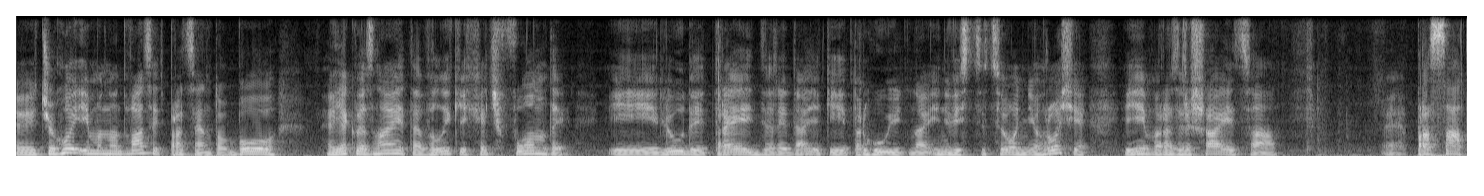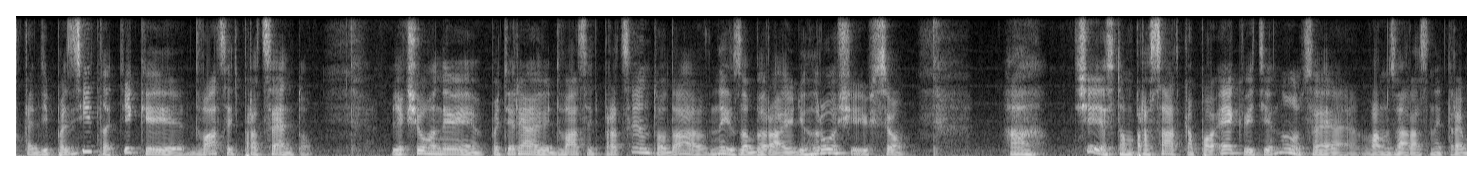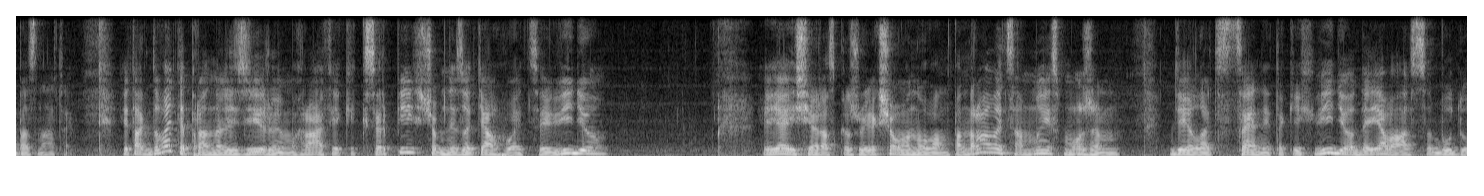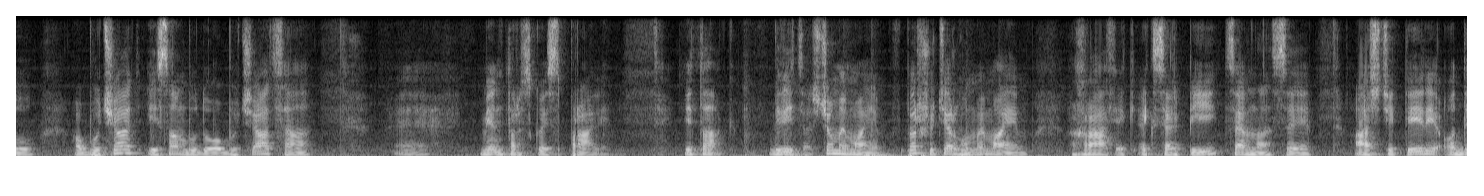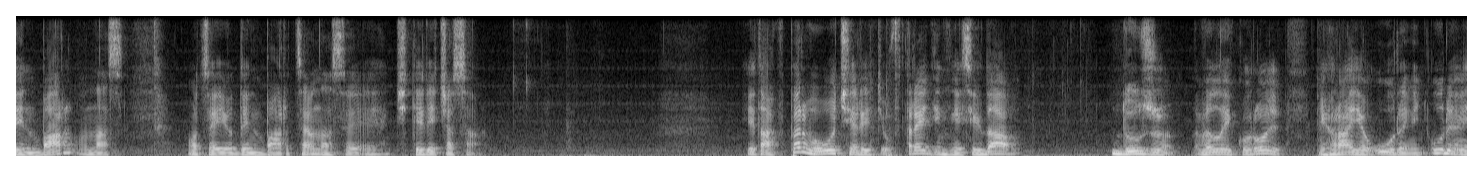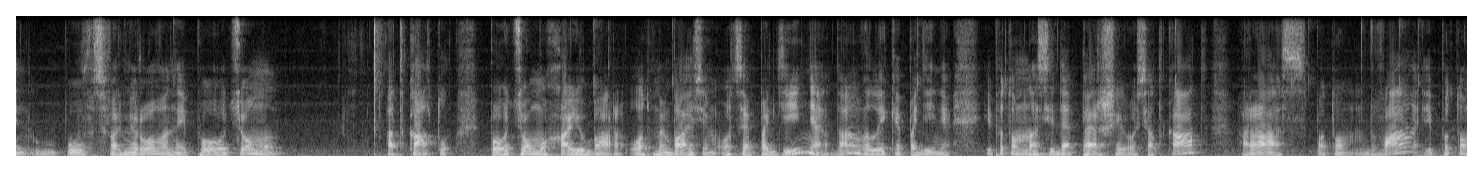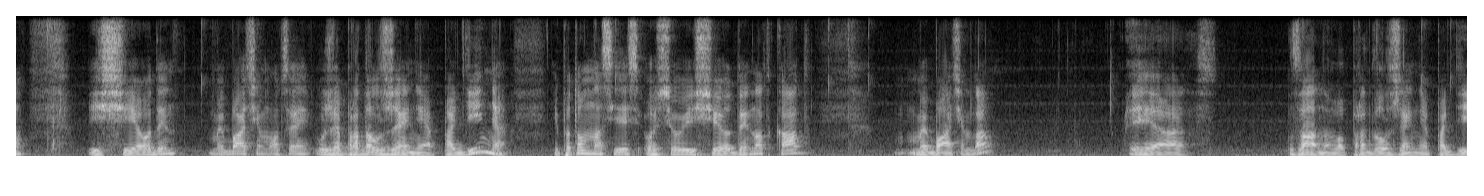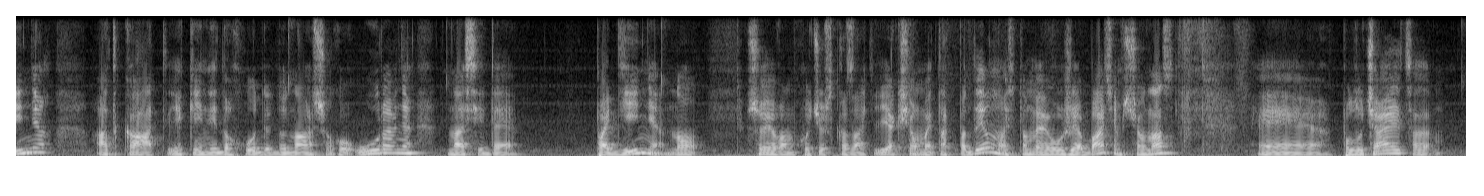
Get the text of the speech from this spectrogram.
Е, Чого іменно 20%? Бо, як ви знаєте, великі хедж-фонди і люди, трейдери, да, які торгують на інвестиційні гроші, їм розрішається е, просадка депозита тільки 20%. Якщо вони потеряють 20%, да, в них забирають гроші і все. А, ще є там просадка по equity, ну це вам зараз не треба знати. І так, давайте проаналізуємо графік XRP, щоб не затягувати це відео. І я ще раз кажу, якщо воно вам понравиться, ми зможемо делать сцени таких відео, де я вас буду обучати і сам буду обучатися е, менторської справі. І так, дивіться, що ми маємо? В першу чергу ми маємо графік XRP, це в нас е, H4, 1 бар у нас. Оцей 1 бар, це в нас е, 4 часа. І так, в першу чергу в трейдингі завжди дуже велику роль грає уровень. Уровень був сформований по цьому откату по цьому хаю бара. От ми бачимо оце падіння, да, велике падіння. І потім у нас йде перший ось откат, раз, потім два, і потім іще один. Ми бачимо оцей уже продовження падіння. І потім у нас є ось ще один откат. Ми бачимо, да? І, е, заново продовження падіння, откат, який не доходить до нашого уровня, у нас йде падіння. Ну, що я вам хочу сказати? Якщо ми так подивимось, то ми вже бачимо, що у нас е, виходить,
